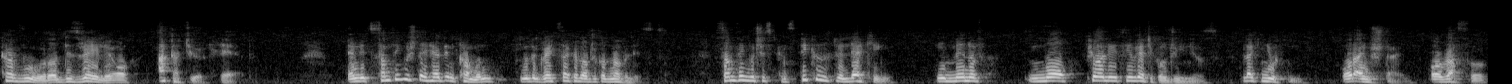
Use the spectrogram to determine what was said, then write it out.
Cavour or Disraeli or Atatürk had. And it's something which they had in common with the great psychological novelists, something which is conspicuously lacking in men of more purely theoretical genius, like Newton, or Einstein, or Russell,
